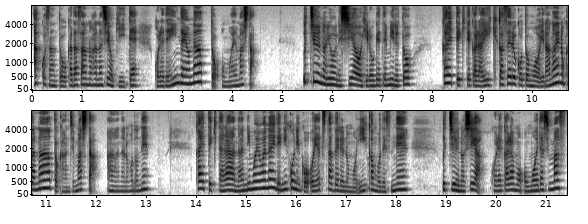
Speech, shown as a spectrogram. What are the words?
アッコさんと岡田さんの話を聞いて、これでいいんだよなと思えました。宇宙のように視野を広げてみると、帰ってきてから言い聞かせることもいらないのかなと感じました。ああ、なるほどね。帰ってきたら何にも言わないでニコニコおやつ食べるのもいいかもですね。宇宙の視野、これからも思い出します。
